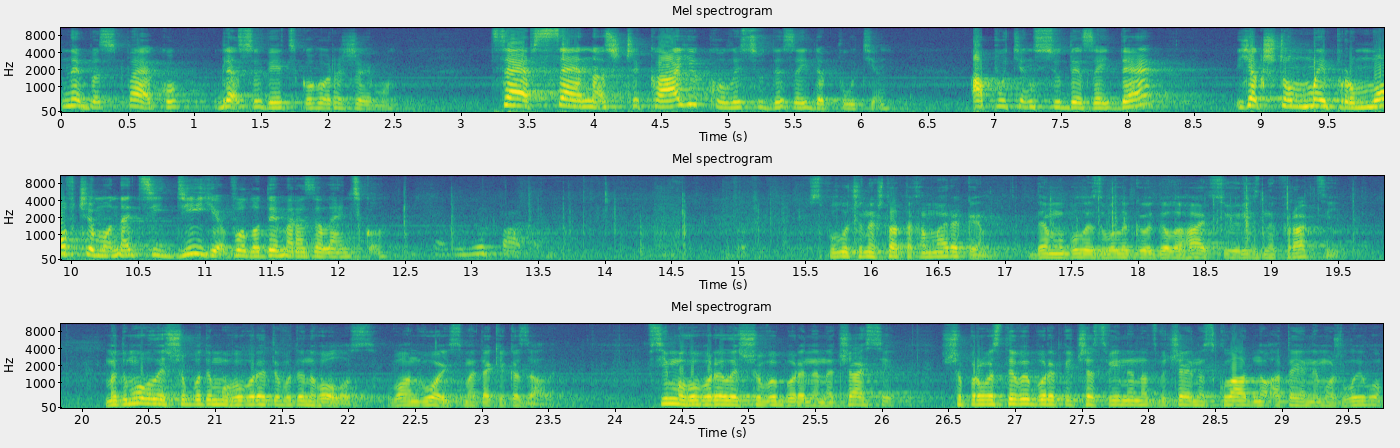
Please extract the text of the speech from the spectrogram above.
небезпеку для совєтського режиму. Це все нас чекає, коли сюди зайде Путін. А Путін сюди зайде, якщо ми промовчимо на ці дії Володимира Зеленського. В Сполучених Штатах Америки, де ми були з великою делегацією різних фракцій, ми домовились, що будемо говорити в один голос One Voice, ми так і казали. Всі ми говорили, що вибори не на часі, що провести вибори під час війни надзвичайно складно, а те й неможливо.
